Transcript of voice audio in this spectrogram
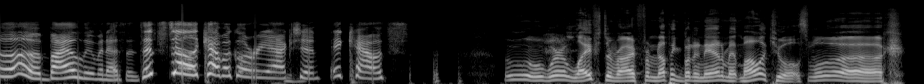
Oh, bioluminescence. It's still a chemical reaction. It counts. Ooh, we're life derived from nothing but inanimate molecules. Look.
